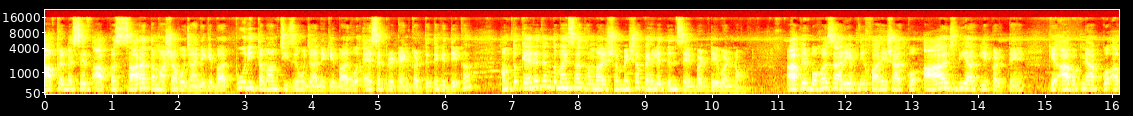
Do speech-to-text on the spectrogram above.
आखिर में सिर्फ़ आपका सारा तमाशा हो जाने के बाद, पूरी तमाम चीज़ें हो जाने के बाद वो ऐसे प्रटेंड करते थे कि देखा, हम तो कह रहे थे हम तुम्हारे साथ, हमारे हमेशा पहले दिन से बट दे वर नॉट आपने बहुत सारी अपनी ख्वाहिशात को आज भी आप ये करते हैं कि आप अपने आप को अब,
